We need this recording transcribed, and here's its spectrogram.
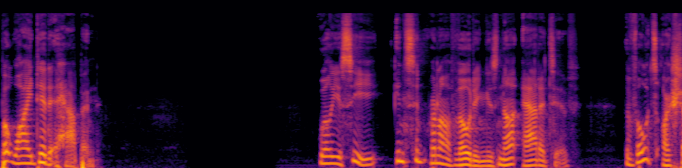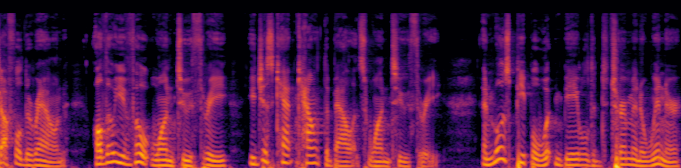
But why did it happen? Well, you see, instant runoff voting is not additive. The votes are shuffled around, Although you vote 1, 2, 3, you just can't count the ballots 1, 2, 3. And most people wouldn't be able to determine a winner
